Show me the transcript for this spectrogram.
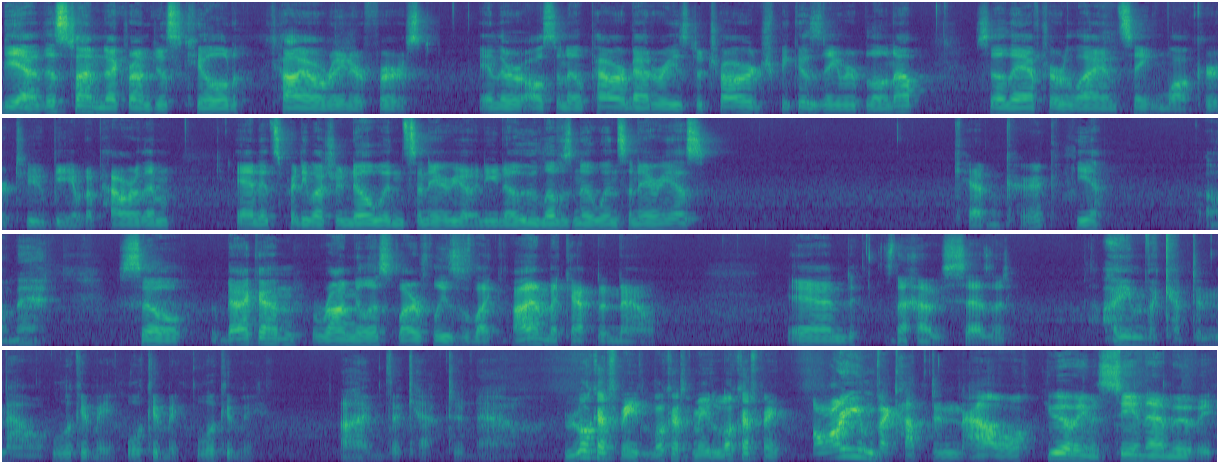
Yeah, this time Necron just killed Kyle Rayner first. And there are also no power batteries to charge because they were blown up, so they have to rely on Saint Walker to be able to power them. And it's pretty much a no win scenario. And you know who loves no win scenarios? Captain Kirk? Yeah. Oh man. So back on Romulus, Larfleeze is like, I am the captain now. And it's not how he says it. I am the captain now. Look at me, look at me, look at me. I'm the captain now. Look at me, look at me, look at me. I'm the captain now. You haven't even seen that movie.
